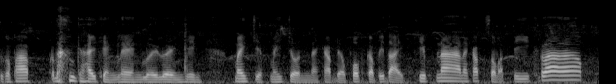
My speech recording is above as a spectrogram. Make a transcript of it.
สุขภาพร่างกายแข็งแรงรวยๆจริงๆไม่เจ็บไม่จนนะครับ เดี๋ยวพบกับพี่ต่ายคลิปหน้านะครับ สวัสดีครับ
